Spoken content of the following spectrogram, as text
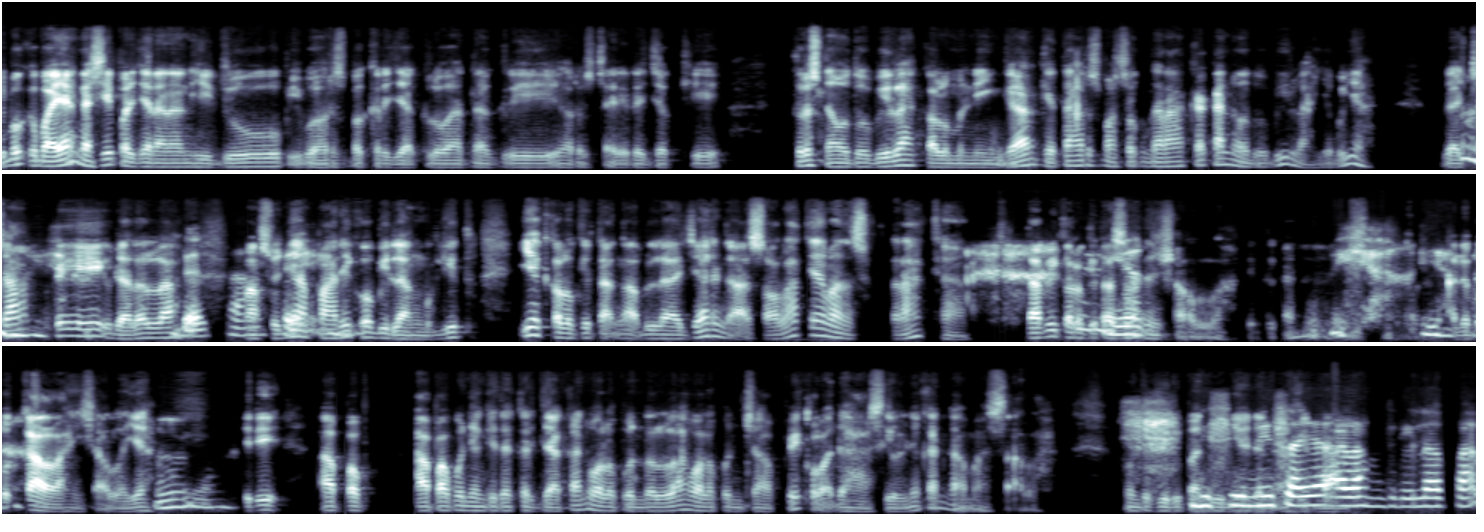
Ibu kebayang nggak sih perjalanan hidup, Ibu harus bekerja ke luar negeri, harus cari rezeki. Terus naudzubillah kalau meninggal kita harus masuk neraka kan naudzubillah ya Bu ya. Udah Oh, iya. capek, udah lelah. Udah Maksudnya capek. Pak Hari kok bilang begitu? Ya kalau kita nggak belajar, nggak sholat ya masuk neraka. Tapi kalau kita Iya. sholat insya Allah gitu kan. Iya iya, Ada bekal lah insya Allah ya. Mhm. Jadi apa apa pun yang kita kerjakan walaupun lelah, walaupun capek, kalau ada hasilnya kan nggak masalah. Untuk kehidupan Di dunia sini dan saya akhirnya. alhamdulillah Pak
